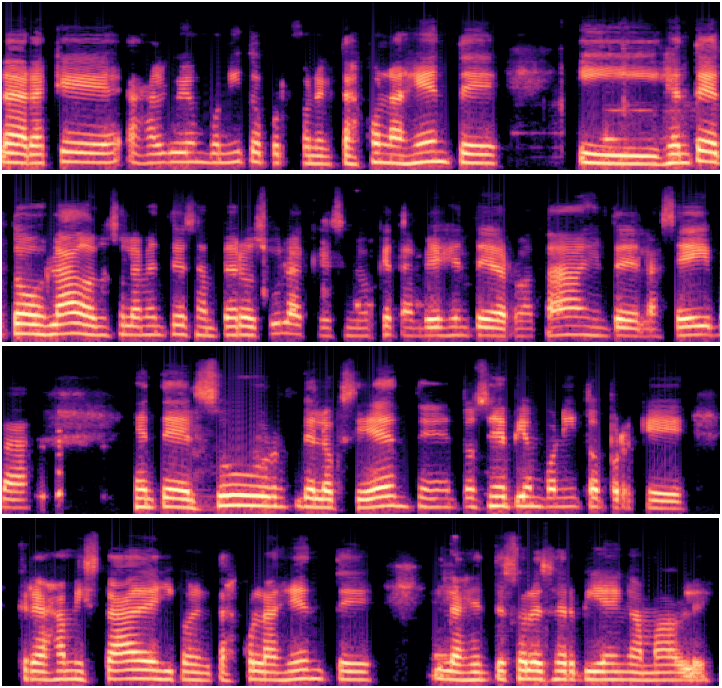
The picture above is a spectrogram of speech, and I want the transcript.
La verdad que es algo bien bonito porque conectas con la gente y gente de todos lados, no solamente de San Pedro Sula, que, sino que también gente de Roatán, gente de La Ceiba, gente del sur, del occidente. Entonces es bien bonito porque creas amistades y conectas con la gente y la gente suele ser bien amable.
